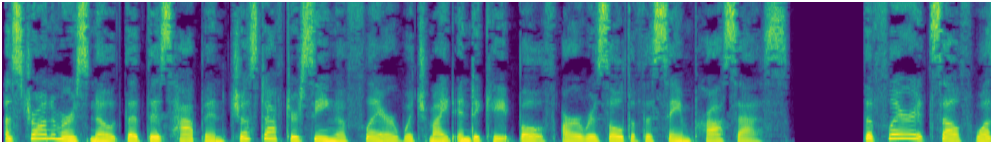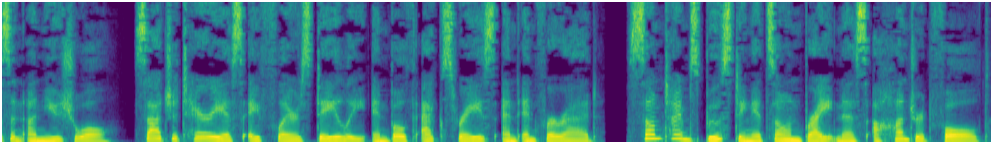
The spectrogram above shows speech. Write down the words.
Astronomers note that this happened just after seeing a flare which might indicate both are a result of the same process. The flare itself wasn't unusual, Sagittarius A flares daily in both X-rays and infrared, sometimes boosting its own brightness a hundredfold.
